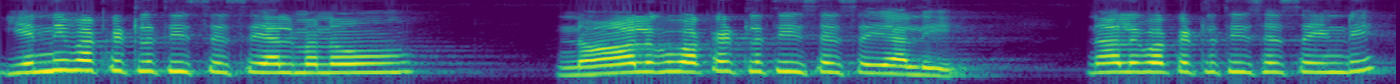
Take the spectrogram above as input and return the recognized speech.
ఎన్ని వకట్లు తీసేసేయాలి మనం? నాలుగు ఒకట్లు తీసేసేయాలి. నాలుగు ఒకట్లు తీసేసేయండి.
